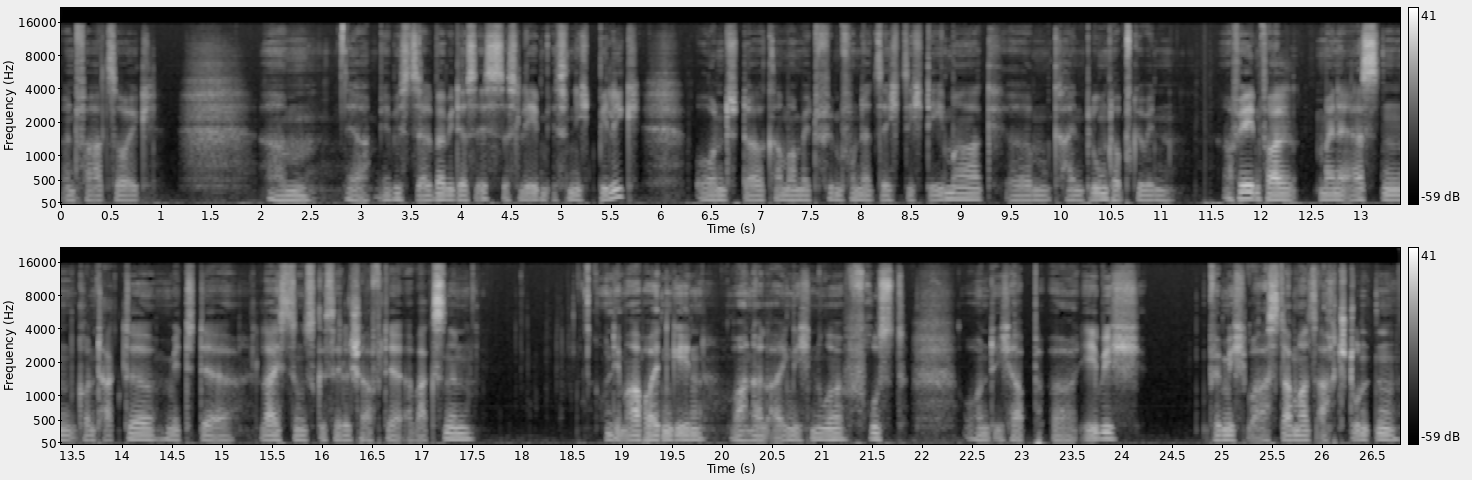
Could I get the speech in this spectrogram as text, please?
ein Fahrzeug. Ähm, ja, ihr wisst selber, wie das ist. Das Leben ist nicht billig und da kann man mit 560 D-Mark ähm, keinen Blumentopf gewinnen. Auf jeden Fall meine ersten Kontakte mit der Leistungsgesellschaft der Erwachsenen und dem Arbeiten gehen waren halt eigentlich nur Frust. Und ich habe äh, ewig, für mich war es damals acht Stunden,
